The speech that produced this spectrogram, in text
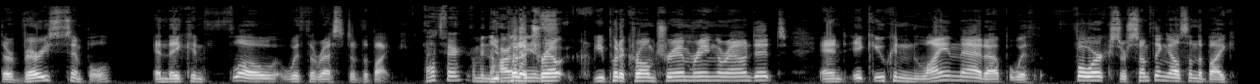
they're very simple and they can flow with the rest of the bike. That's fair. I mean, the You Harley put a is- you put a chrome trim ring around it, and it, you can line that up with forks or something else on the bike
